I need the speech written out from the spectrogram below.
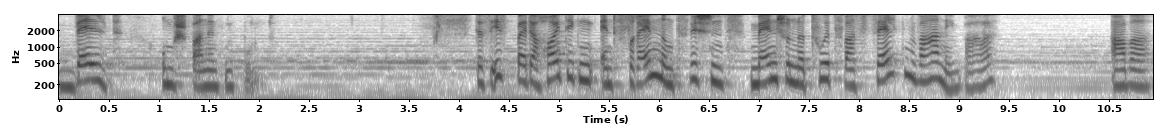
weltumspannenden Bund. Das ist bei der heutigen Entfremdung zwischen Mensch und Natur zwar selten wahrnehmbar, aber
